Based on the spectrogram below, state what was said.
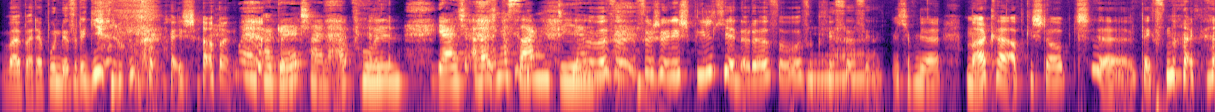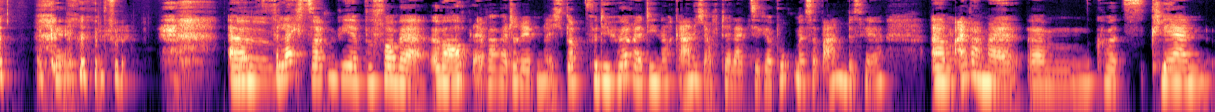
mal bei der Bundesregierung vorbeischauen. Mal ein paar Geldscheine abholen. Ja, ich, aber ich muss sagen, die. Haben immer so, so schöne Spielchen oder so, so Ja. Quizzes. Ich habe mir Marker abgestaubt, äh, Textmarker. Okay. So. Ähm, ähm, vielleicht sollten wir, bevor wir überhaupt einfach weiterreden, ich glaube, für die Hörer, die noch gar nicht auf der Leipziger Buchmesse waren bisher, ähm, einfach mal ähm, kurz klären,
